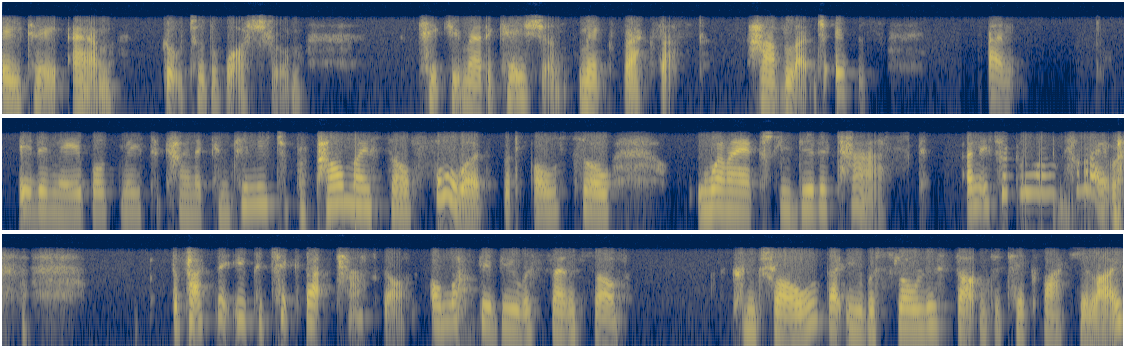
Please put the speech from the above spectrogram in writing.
8 a.m., go to the washroom, take your medication, make breakfast, have lunch. It was, and it enabled me to kind of continue to propel myself forward, but also when I actually did a task, and it took a long mm. time. the fact that you could tick that task off almost give you a sense of control that you were slowly starting to take back your life.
